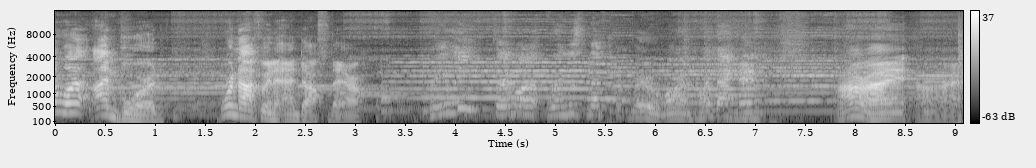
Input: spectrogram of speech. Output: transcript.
know what? I'm bored. We're not going to end off there. Really? In- We're in this next room. I'm coming back in. Alright, alright.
